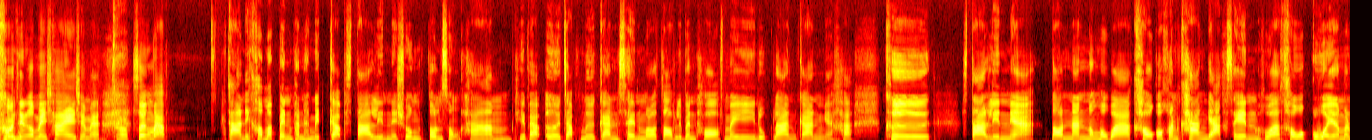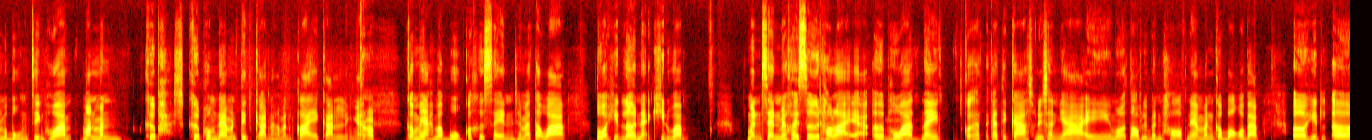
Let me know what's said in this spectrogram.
ความจริงก็ไม่ใช่ใช่ไหมซึ่งแบบการที่เขามาเป็นพันธมิตรกับสตาลินในช่วงต้นสงคราม ที่แบบเออจับมือกันเซ็นโมโลตอฟริบเบนทรอพไม่รุกรานกันเงี้ยค่ะ คือสตาลินเนี่ยตอนนั้นต้องบอกว่าเขาก็ค่อนข้างอยากเซ็นเพราะว่าเขาก็กลัวมันมาบุกจริงเพราะว่ามันมันคือคือพรมแดนมันติดกันนะคะมันใกล้กันอะไรเงี้ยก็ไม่อยากให้มาบุกก็คือเซ็นใช่ไหมแต่ว่าตัวฮิตเลอร์เนี่ยคิดว่าเหมือนเซ็นไม่ค่อยซื่อเท่าไหร่อะเออเพราะว่าใน กติกาสนธิสัญญาไอ้โมโลตอฟริบเบนทรอพเนี่ยมันก็บอกว่าแบบเออฮิตเออ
